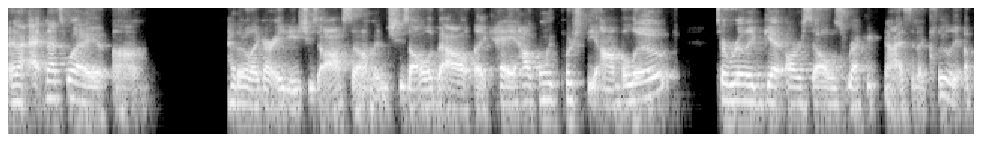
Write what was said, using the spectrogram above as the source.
and I, that's why um, Heather, like our AD, she's awesome, and she's all about like, hey, how can we push the envelope? To really get ourselves recognized in a clearly a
